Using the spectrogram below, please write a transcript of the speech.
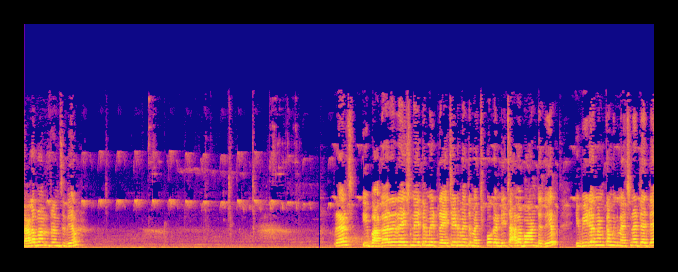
చాలా బాగుంది ఫ్రెండ్స్ ఇది. ఫ్రెండ్స్ ఈ బగారా రైస్ అయితే మీరు ట్రై చేయడం అయితే మర్చిపోకండి. చాలా బాగుంటది. ఈ వీడియో కనుక మీకు నచ్చినట్లయితే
